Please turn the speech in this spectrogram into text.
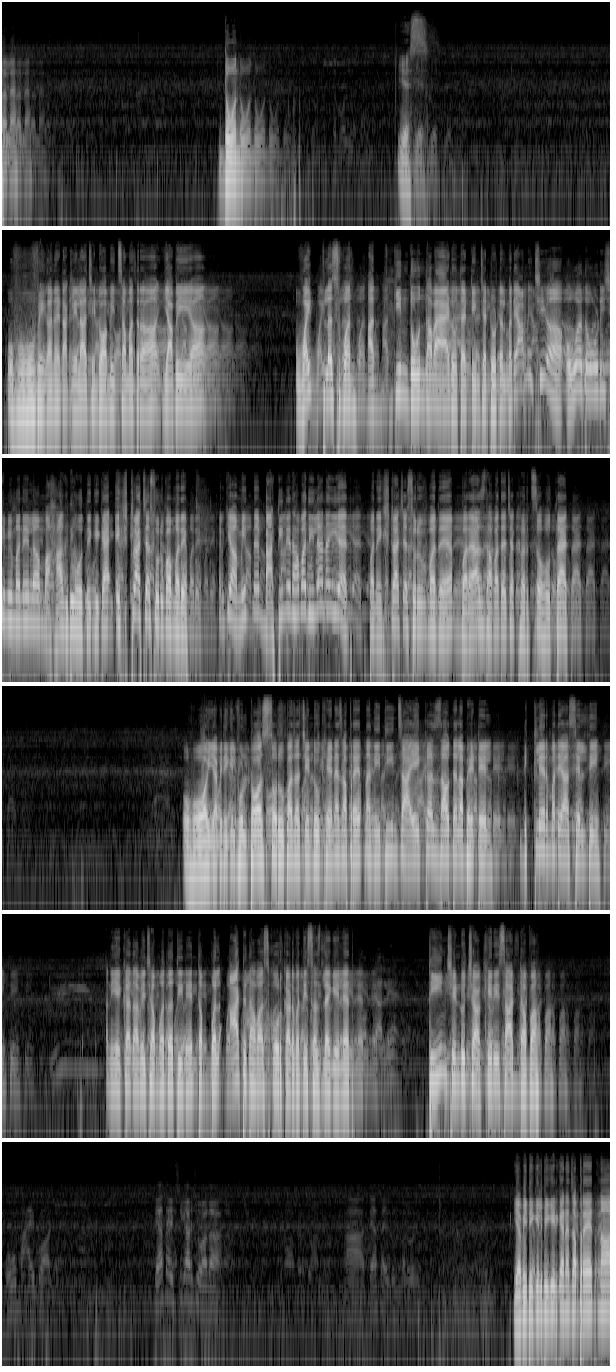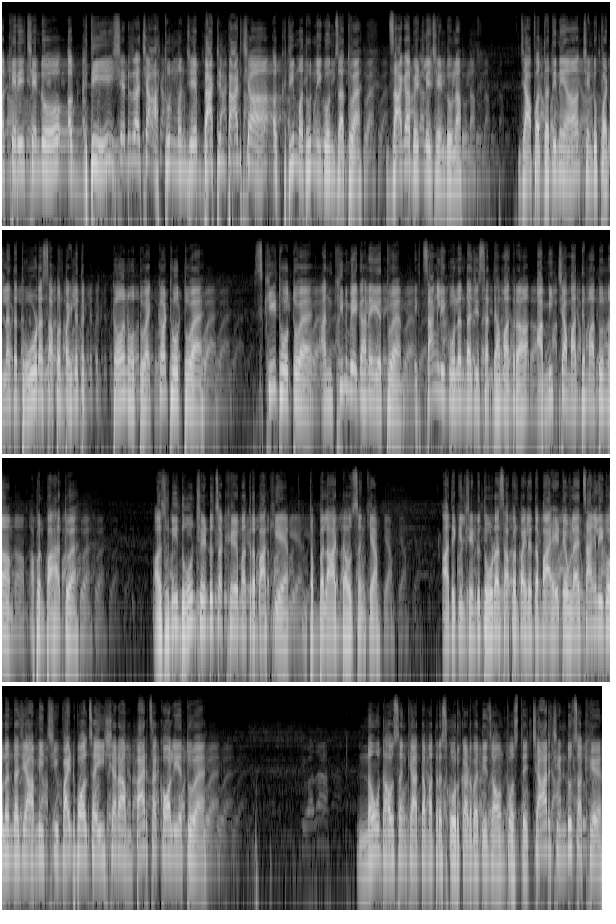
दोन. येस हो वेगाने टाकलेला चेंडू अमितचा मात्र यावेळी वाईट प्लस वन आणखीन दोन धावा ऍड होतात टीमच्या टोटलमध्ये. अमितची ओव्हर थोडीशी मी म्हणेल महागडी होते की काय एक्स्ट्राच्या स्वरूपामध्ये. कारण की अमितने बॅटीने धावा दिल्या नाही आहेत पण एक्स्ट्राच्या स्वरूपामध्ये बऱ्याच धावा त्याच्या खर्च होत आहेत. ओहो यावेळी देखील फुल टॉस स्वरूपाचा चेंडू खेळण्याचा प्रयत्न. नितीनचा एकच धाव त्याला भेटेल. डिक्लेअरमध्ये असेल ती. आणि एका धावेच्या मदतीने तब्बल आठ धावा स्कोर कार्ड वरती सजल्या गेल्यात. तीन चेंडूच्या अखेरीस आठ धावा. यावेळी देखील बिगिट करण्याचा प्रयत्न. अखेरी चेंडू अगदी शरीराच्या आतून म्हणजे बॅट इन पॅडच्या अगदी मधून निघून जातोय. जागा भेटली चेंडूला. ज्या पद्धतीने हा चेंडू तर थोडासा आपण पाहिलं तर टर्न होतोय कट होतोय. स्किट होतोय आणखीन वेगाने येतोय एक चांगली गोलंदाजी सध्या मात्र अमितच्या माध्यमातून आपण पाहतोय. अजूनही दोन चेंडूचा खेळ मात्र बाकी आहे. तब्बल आठ धाव संख्या. हा देखील चेंडू थोडासा आपण पाहिलं तर बाहेर ठेवलाय. चांगली गोलंदाजी अमितची. व्हाईट बॉलचा इशारा अंपायरचा कॉल येतोय. नऊ धाव संख्या आता मात्र स्कोर कार्डवरती जाऊन पोहोचते चार चेंडूचा खेळ.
